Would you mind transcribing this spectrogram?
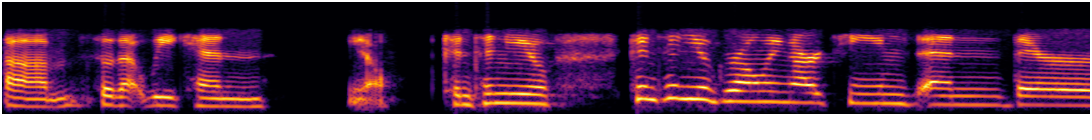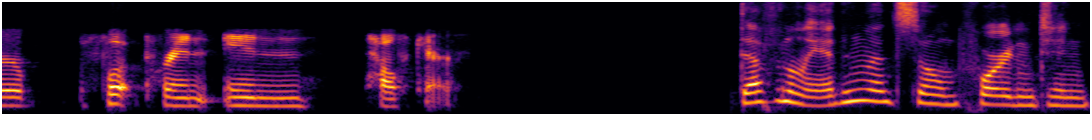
um, so that we can, you know, continue continue growing our teams and their footprint in healthcare. Definitely, I think that's so important, and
